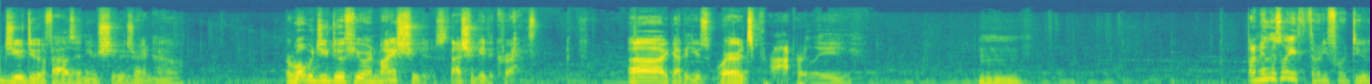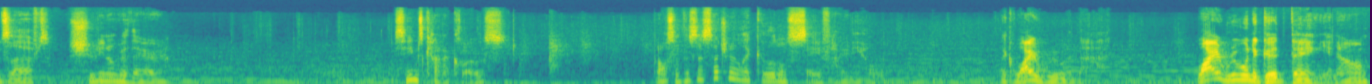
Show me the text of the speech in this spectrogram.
Would you do if I was in your shoes right now? Or what would you do if you were in my shoes? That should be the correct. Oh, I gotta use words properly. Hmm. But I mean, there's only 34 dudes left. Shooting over there. Seems kind of close. But also, this is such a, like, a little safe hidey hole. Like, why ruin that? Why ruin a good thing, you know?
